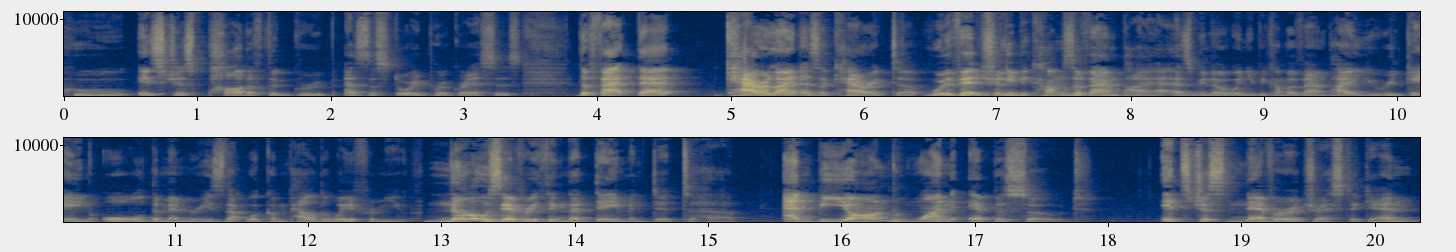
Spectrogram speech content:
who is just part of the group as the story progresses. The fact that Caroline as a character, who eventually becomes a vampire, as we know, when you become a vampire, you regain all the memories that were compelled away from you, knows everything that Damon did to her. And beyond one episode, it's just never addressed again.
